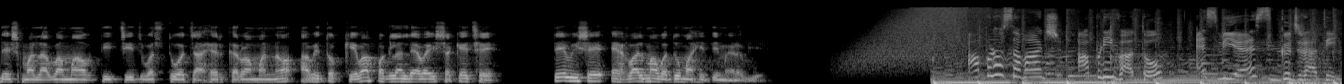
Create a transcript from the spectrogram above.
દેશમાં લાવવામાં આવતી ચીજ વસ્તુઓ જાહેર કરવામાં ન આવે તો કેવા પગલાં લેવાઈ શકે છે તે વિશે અહેવાલમાં વધુ માહિતી મેળવીએ. આપણો સમાજ આપણી વાતો SBS ગુજરાતી.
